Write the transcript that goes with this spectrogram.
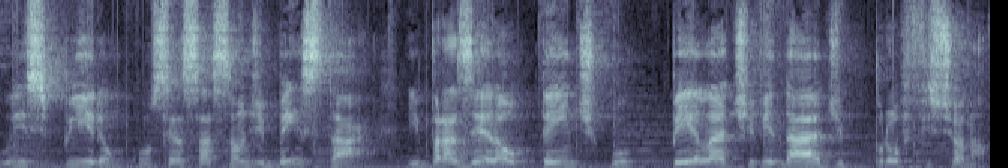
o inspiram com sensação de bem-estar e prazer autêntico pela atividade profissional.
